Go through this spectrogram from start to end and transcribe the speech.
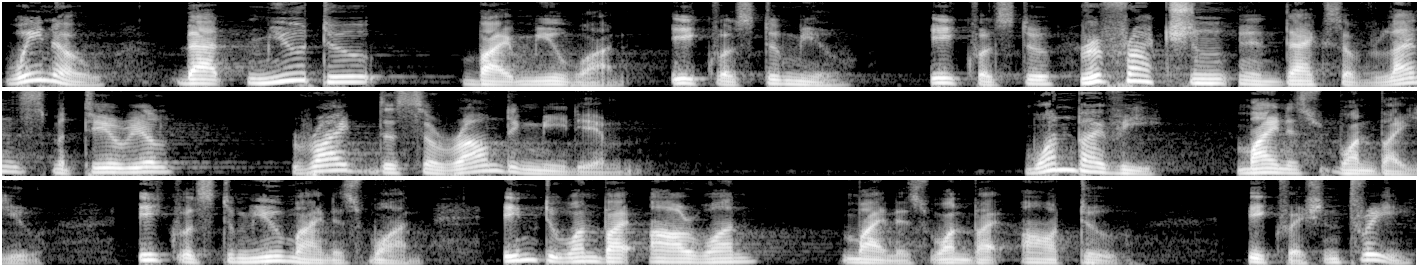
We know that mu2 by mu1 equals to mu equals to refraction index of lens material write the surrounding medium 1 by v minus 1 by u equals to mu minus 1 into 1 by r1 minus 1 by r2 equation 3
